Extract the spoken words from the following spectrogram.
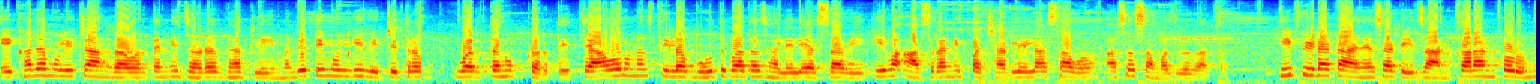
एखाद्या मुलीच्या अंगावर त्यांनी झडप घातली म्हणजे ती मुलगी विचित्र वर्तणूक करते त्यावरूनच तिला भूतबाधा झालेली असावी किंवा आसरांनी पछाडलेलं असावं असं समजलं जातं. ही पीडा टाळण्यासाठी जाणकारांकडून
